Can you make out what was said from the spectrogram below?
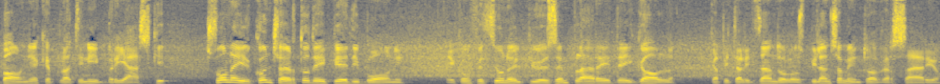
Boniek, Platini, Briaschi suona il concerto dei piedi buoni e confeziona il più esemplare dei gol, capitalizzando lo sbilanciamento avversario.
